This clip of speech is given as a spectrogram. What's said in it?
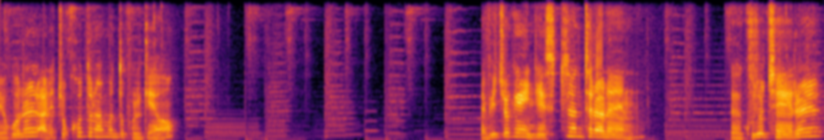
요거를 아래쪽 코드를 한번 더 볼게요. 위쪽에 이제 스튜던트라는 그 구조체를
